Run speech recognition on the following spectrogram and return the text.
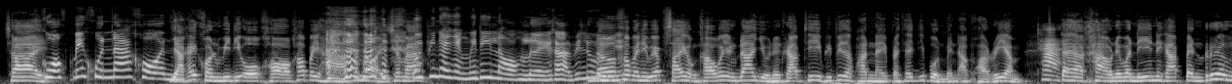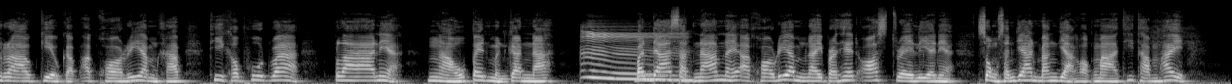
ใช่กลัวไม่คุ้นหน้าคน อยากให้คนวิดีโอคอลเข้าไปหาซะหน่อยใช่ไหมอุ๊ยพี่แนนยังไม่ได้ลองเลยค่ะพี่ลุยเนอะเข้าไปในเว็บไซต์ของเขาก็ยังได้อยู่นะครับที่พิพิธภัณฑ์ในประเทศญี่ปุ่นเป็นอควาเรียมค่ะแต่ข่าวในวันนี้นะครับเป็นเรื่องราวเกี่ยวกับอควาเรียมครับที่เขาพูดว่าปลาเนี่ยเหงาเป็นเหมือนกันนะอืมบรรดาสัตว์น้ำในอควาเรียมในประเทศออสเตรเลียเนี่ยส่งสัญญาณบางอย่างออกมาที่ทำให้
